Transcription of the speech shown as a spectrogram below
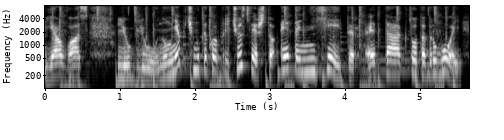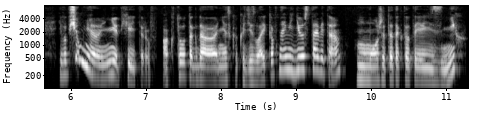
я вас люблю. Но у меня почему-то такое предчувствие, что это не хейтер, это кто-то другой. И вообще у меня нет хейтеров. А кто тогда несколько дизлайков на видео ставит, а? Может, это кто-то из них?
